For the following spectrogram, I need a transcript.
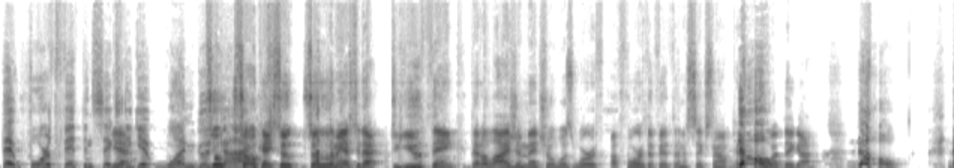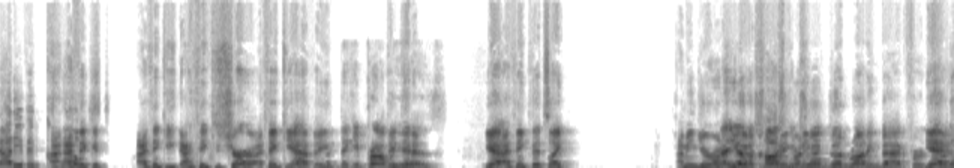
The fourth, fifth, and sixth Yeah. to get one good so, guy. so okay, so so let me ask you that: Do you think that Elijah Mitchell was worth a fourth, a fifth, and a sixth round pick No. for what they got? No, not even close. I, I think it's. I think he. I think sure. I think yeah. They I think he probably They did Yeah, I think that's like. I mean, you're Now you you have a cost starting running good running back for Yeah, for No,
